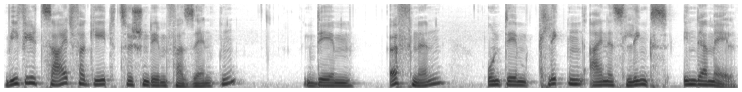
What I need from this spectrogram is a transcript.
wie viel Zeit vergeht zwischen dem Versenden, dem Öffnen und dem Klicken eines Links in der Mail.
